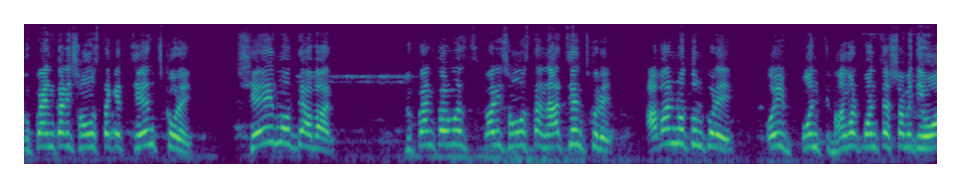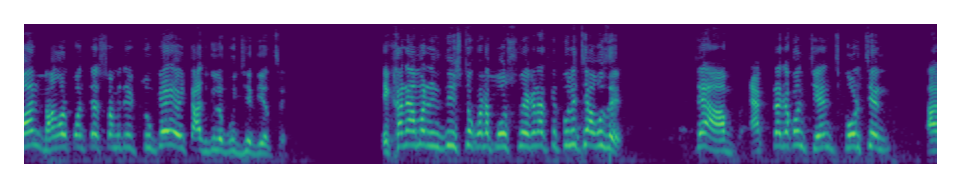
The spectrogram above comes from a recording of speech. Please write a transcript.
রূপায়ণকারী সংস্থাকে চেঞ্জ করে, সেই মধ্যে আবার রূপায়ণ কর্মকারী সংস্থা না চেঞ্জ করে আবার নতুন করে ওই পঞ্চ- ভাঙর পঞ্চায়েত সমিতি ওয়ান ভাঙর পঞ্চায়েত সমিতি টুকে ওই কাজগুলো বুঝিয়ে দিয়েছে। এখানে আমার নির্দিষ্ট কটা প্রশ্ন এখানে আজকে তুলেছে হাউসে যে একটা যখন চেঞ্জ করছেন, আর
